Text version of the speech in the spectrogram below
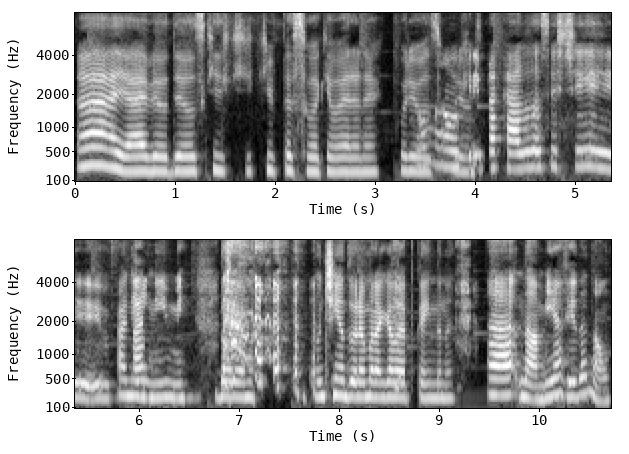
Ai, ai, meu Deus, que, que, que, pessoa que eu era, né? Curioso. Não, não curioso. eu queria ir pra casa assistir anime. anime. Dorama. não tinha dorama naquela época ainda, né? Ah, na minha vida, não.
